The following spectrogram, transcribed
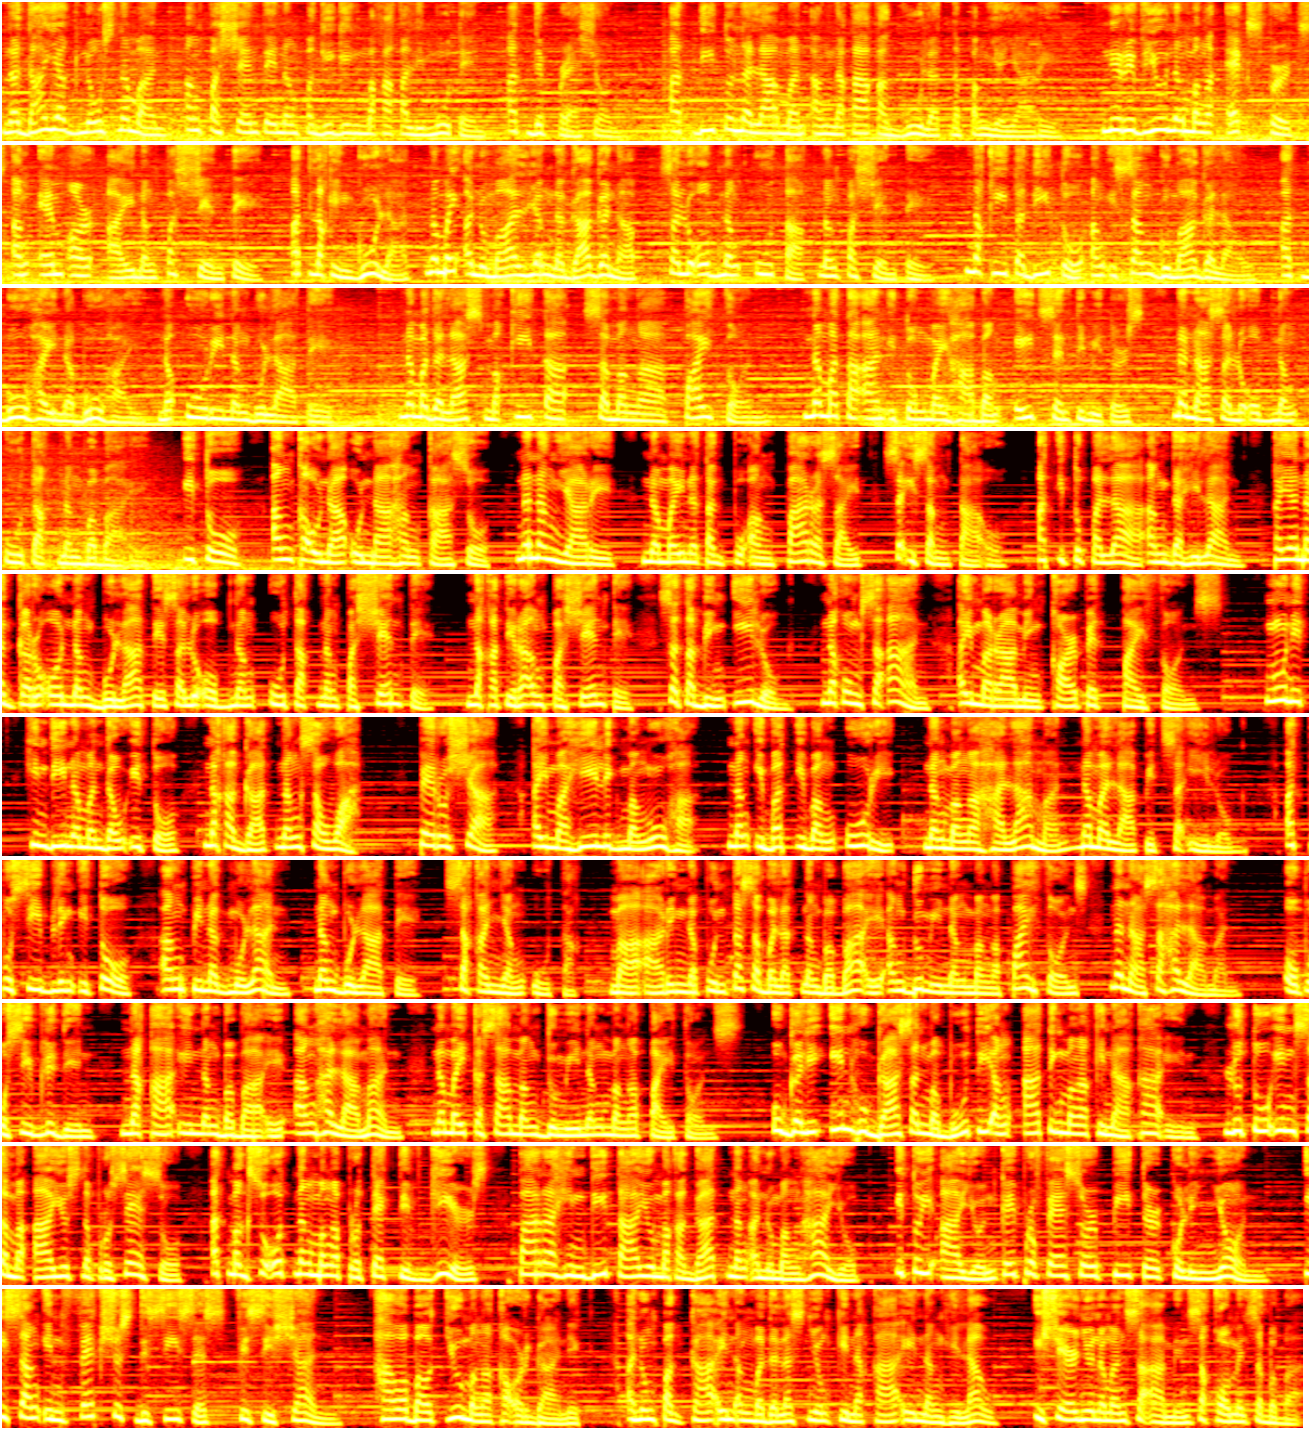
na-diagnose naman ang pasyente ng pagiging makakalimutin at depression. At dito nalaman ang nakakagulat na pangyayari. Ni-review ng mga experts ang MRI ng pasyente at laking gulat na may anomalyang nagaganap sa loob ng utak ng pasyente. Nakita dito ang isang gumagalaw at buhay na buhay na uri ng bulate na madalas makita sa mga python na mataan itong may habang 8 centimeters na nasa loob ng utak ng babae. Ito ang kauna-unahang kaso na nangyari na may natagpo ang parasite sa isang tao. At ito pala ang dahilan kaya nagkaroon ng bulate sa loob ng utak ng pasyente. Nakatira ang pasyente sa tabing ilog na kung saan ay maraming carpet pythons. Ngunit hindi naman daw ito nakagat ng sawa pero siya ay mahilig manguha ng iba't ibang uri ng mga halaman na malapit sa ilog at posibleng ito ang pinagmulan ng bulate sa kanyang utak. Maaaring napunta sa balat ng babae ang dumi ng mga pythons na nasa halaman. O posible din nakain ng babae ang halaman na may kasamang dumi ng mga pythons. Ugaliin hugasan mabuti ang ating mga kinakain, lutuin sa maayos na proseso at magsuot ng mga protective gears para hindi tayo makagat ng anumang hayop. Ito'y ayon kay Professor Peter Collignon, isang infectious diseases physician. How about you mga ka-organic? Anong pagkain ang madalas niyong kinakain ng hilaw? I-share nyo naman sa amin sa comment sa baba.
